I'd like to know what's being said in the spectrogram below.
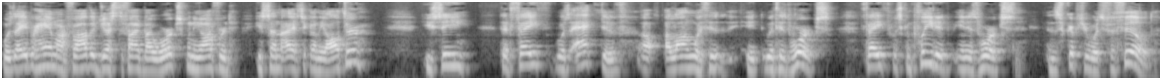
Was Abraham our father justified by works when he offered his son Isaac on the altar? You see that faith was active uh, along with his, it, with his works. Faith was completed in his works, and the scripture was fulfilled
